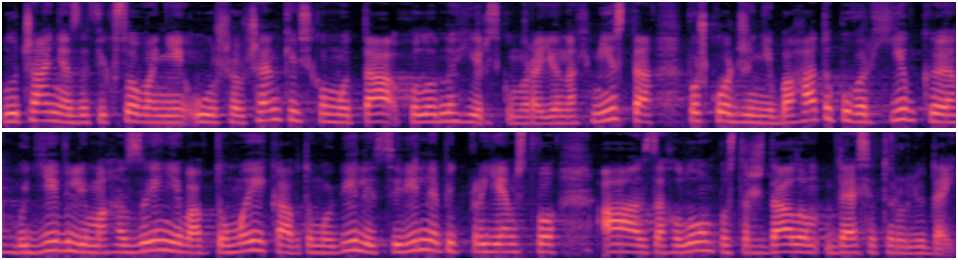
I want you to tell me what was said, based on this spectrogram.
Влучання зафіксовані у Шевченківському та Холодногірському районах міста. Пошкоджені багатоповерхівки, будівлі, магазинів, автомийка, автомобілі, цивільне підприємство. А загалом постраждало 10 людей.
